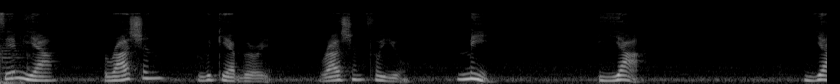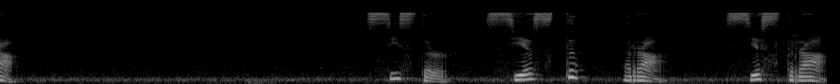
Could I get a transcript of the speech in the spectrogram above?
Семья. Russian vocabulary. Russian for you. Me. Я. Я. Sister. Сестра. Сестра.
